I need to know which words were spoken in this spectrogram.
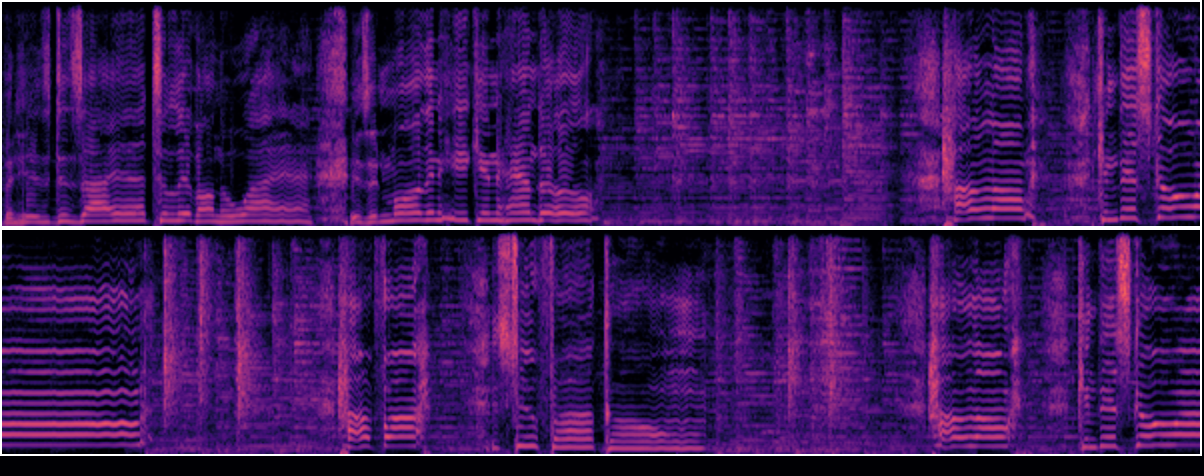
but his desire to live on the wire is it more than he can handle? How long can this go on? How far is too far gone? How long can this go on?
